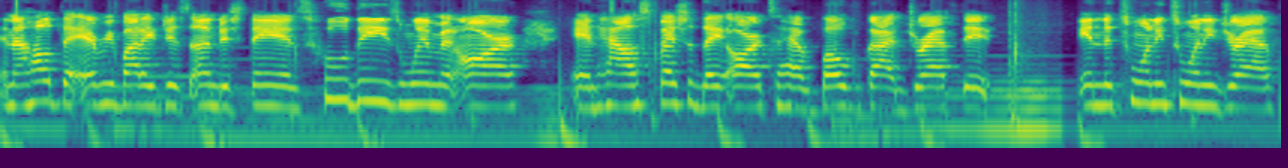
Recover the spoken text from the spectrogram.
And I hope that everybody just understands who these women are and how special they are to have both got drafted in the 2020 draft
